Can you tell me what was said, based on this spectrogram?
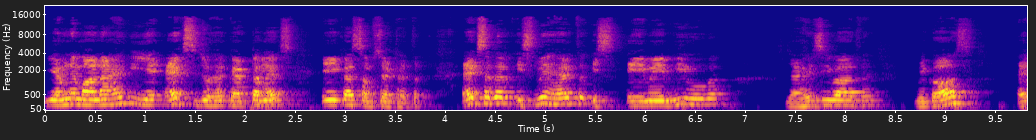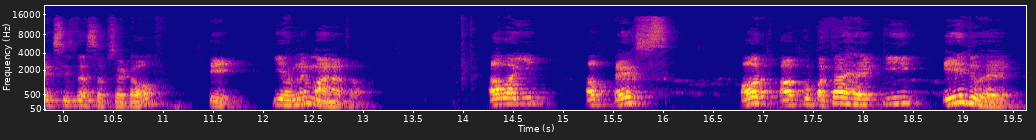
ये हमने माना है कि ये x जो है कैपिटल x, a का सबसेट है। तो x अगर इसमें है तो इस a में भी होगा। ज़ाहिर सी बात है because x is the subset of a ये हमने माना था। अब आइए, अब x, और आपको पता है कि a जो है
